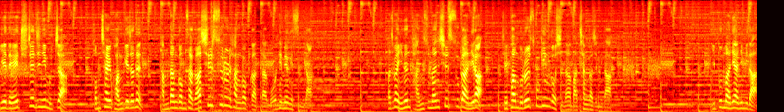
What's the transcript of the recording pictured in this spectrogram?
이에 대해 취재진이 묻자 검찰 관계자는 담당 검사가 실수를 한 것 같다고 해명했습니다. 하지만 이는 단순한 실수가 아니라 재판부를 속인 것이나 마찬가지입니다. 이뿐만이 아닙니다.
